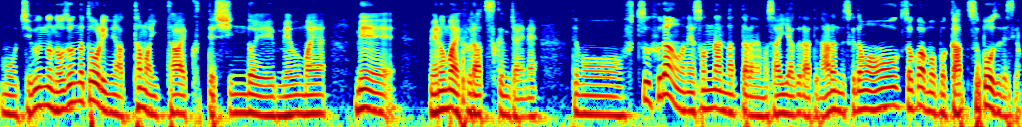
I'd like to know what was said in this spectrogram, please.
もう自分の望んだ通りに頭痛くってしんどい、目の前、目、目の前ふらつくみたいね。でも、普通、普段はね、そんなんなったらね、もう最悪だってなるんですけども、そこはもうガッツポーズですよ。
